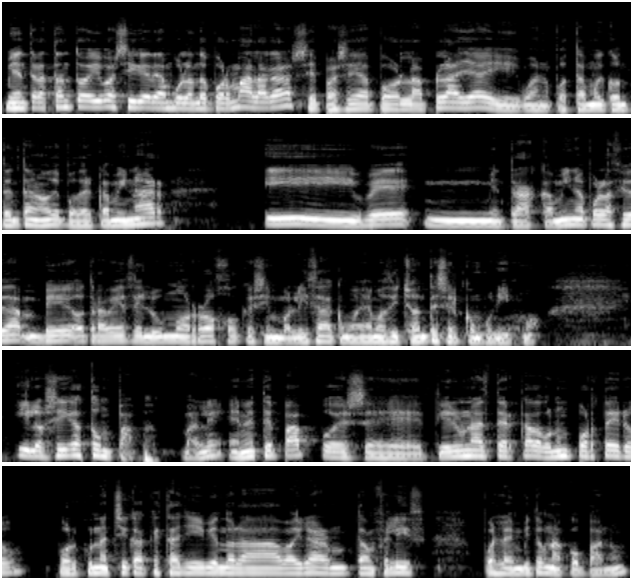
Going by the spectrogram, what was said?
Mientras tanto Eva sigue deambulando por Málaga, se pasea por la playa y bueno pues está muy contenta ¿no? de poder caminar y ve, mm, mientras camina por la ciudad, ve otra vez el humo rojo que simboliza, como ya hemos dicho antes, el comunismo. Y lo sigue hasta un pub, ¿vale? En este pub, pues eh, tiene un altercado con un portero, porque una chica que está allí viéndola bailar tan feliz, pues la invita a una copa, ¿no?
